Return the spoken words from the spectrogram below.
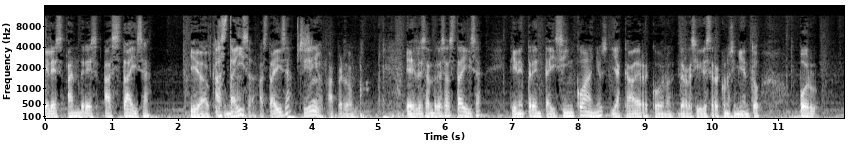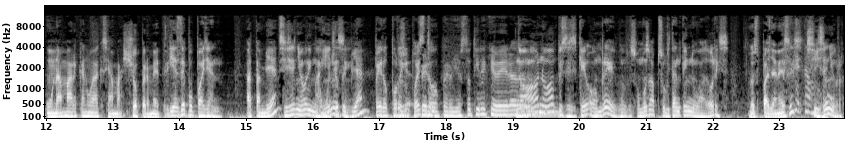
Él es Andrés Astaiza. Y dado que es una- Astaiza. ¿Astaiza? Sí, señor. Ah, perdón. Él es Andrés Astaiza, tiene 35 años y acaba de, recono- de recibir este reconocimiento por una marca nueva que se llama Shoppermetric. Y es de Popayán. ¿Ah, también? Sí, señor, imagínese. mucho pipián? Pero por Oiga, supuesto. Pero, pero ¿y esto tiene que ver... No, eh, no, pues es que, hombre, somos absolutamente innovadores. ¿Los payaneses? Sí, señor.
